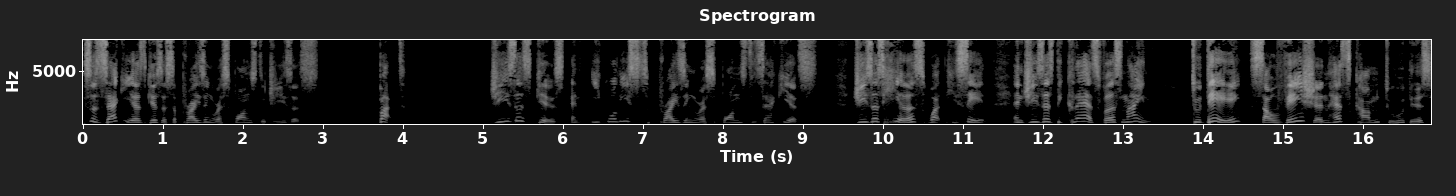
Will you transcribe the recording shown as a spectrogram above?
So Zacchaeus gives a surprising response to Jesus. But Jesus gives an equally surprising response to Zacchaeus. Jesus hears what he said, and Jesus declares, verse 9, Today salvation has come to this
